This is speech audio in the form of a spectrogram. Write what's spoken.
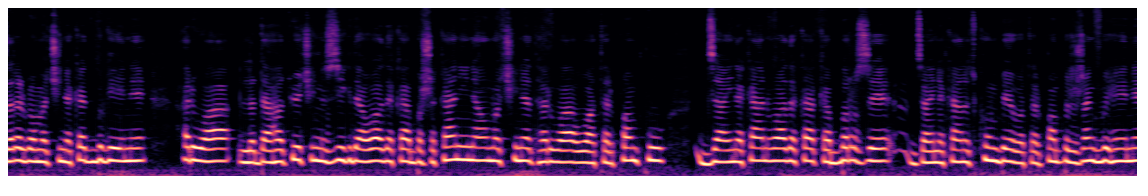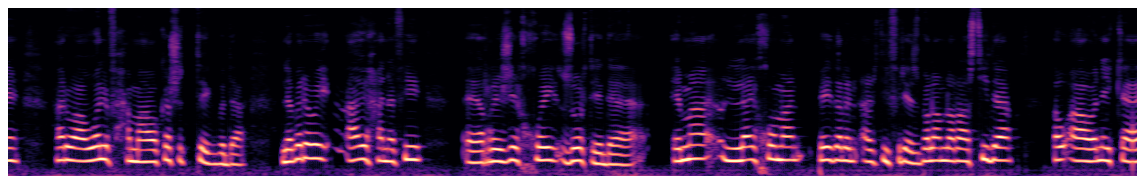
زەرەر بە مەکینەکەت بگەینێ هەروە لە داهاتوویەکی نزیکدا وا دەکا بەشەکانی ناو مەکینەت هەروە واتەرپەمپ و جاینەکان وا دەکا کە بڕزێ جاینەکانت کوم بێ وەتەرپەمپش ژەنگ بهێنێ هەروە وەلف حەماوەکەشت تێک بدا لەبەرەوەی ئاوی حەنەفی ڕێژەی خۆی زۆر تێدایە. ئێمە لای خۆمان پێی دەڵێن ئەرتی فرێز بەڵام لە ڕاستیدا ئەو ئاوانەی کە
